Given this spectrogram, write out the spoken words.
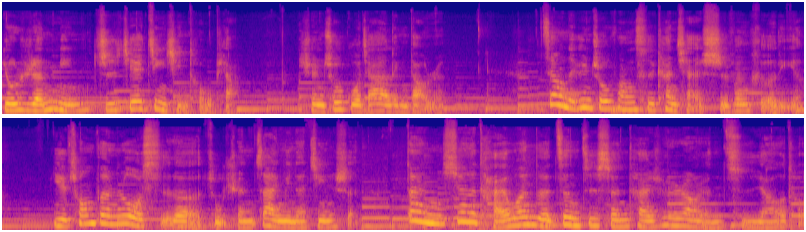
由人民直接进行投票，选出国家的领导人。这样的运作方式看起来十分合理啊，也充分落实了主权在民的精神。但现在台湾的政治生态却让人直摇头。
